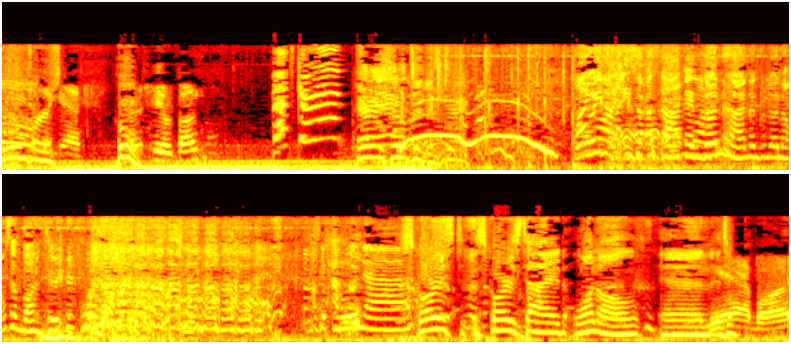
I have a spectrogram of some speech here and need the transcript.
boom first. Yes. Who? Perez Hilton. That's correct! Perez Hilton. is correct. Uy, nakaisa ka sa akin doon ha. Nagulo na ako sa buzzer. Isip muna. Score is score is tied one all, and it's a, Yeah, boy.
